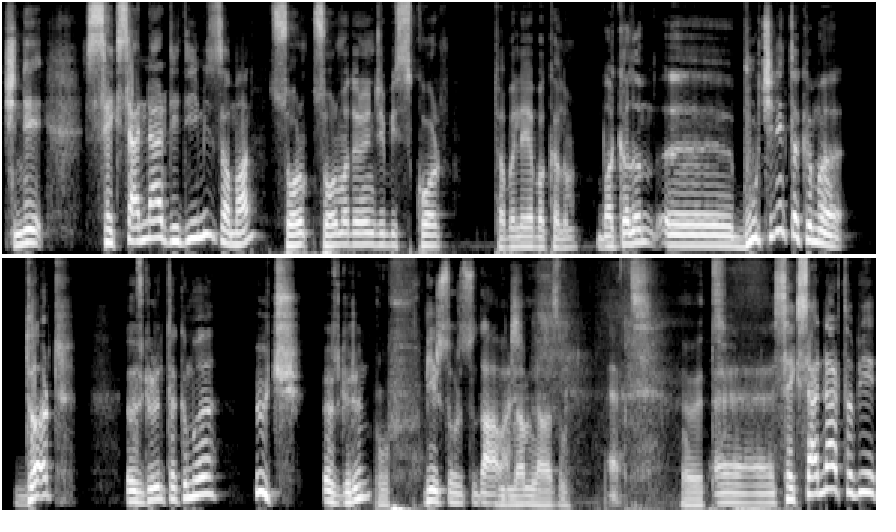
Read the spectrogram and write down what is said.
Şimdi 80'ler dediğimiz zaman Sor, sormadan önce bir skor tabelaya bakalım. Bakalım e, Burçin'in takımı 4, Özgür'ün takımı 3. Özgür'ün Uf bir sorusu daha var. bilmem lazım. Evet. Evet. E, 80'ler tabii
